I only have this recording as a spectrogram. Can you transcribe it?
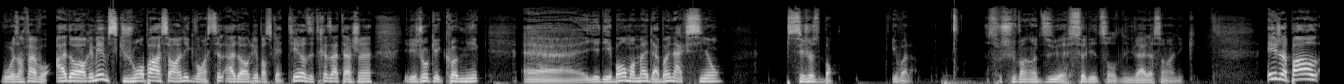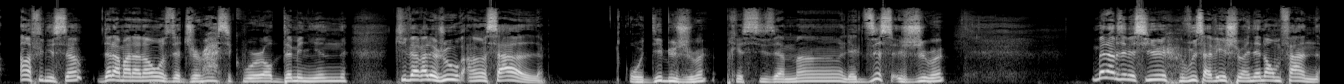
Vos enfants vont adorer. Même si ils jouent pas à Sonic, ils vont still adorer parce que Tails est très attachant. Il y a des jeux qui est comique. Euh, il y a des bons moments, de la bonne action. C'est juste bon. Et voilà. Je suis vendu euh, solide sur l'univers de Sonic. Et je parle, en finissant, de la bande-annonce de Jurassic World Dominion, qui verra le jour en salle au début juin, précisément le 10 juin. Mesdames et messieurs, vous savez, je suis un énorme fan.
